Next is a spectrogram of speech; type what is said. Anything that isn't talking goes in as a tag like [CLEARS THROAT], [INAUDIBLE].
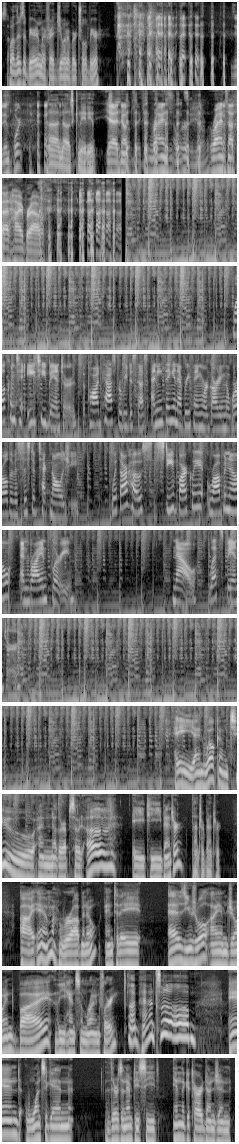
So Well, there's a beer in my fridge. You want a virtual beer? [LAUGHS] is it import? [LAUGHS] Uh, no, it's Canadian. Yeah, no, [LAUGHS] Ryan's say no. Ryan's not that highbrow. Welcome to AT Banter, the podcast where we discuss anything and everything regarding the world of assistive technology. With our hosts, Steve Barkley, Rob Minot, and Ryan Fleury. Now, let's banter. Hey, and welcome to another episode of AT Banter. Banter, banter. I am Rob Minot, and today, as usual, I am joined by the handsome Ryan Fleury. I'm handsome. And once again, there's an empty seat in the guitar dungeon.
